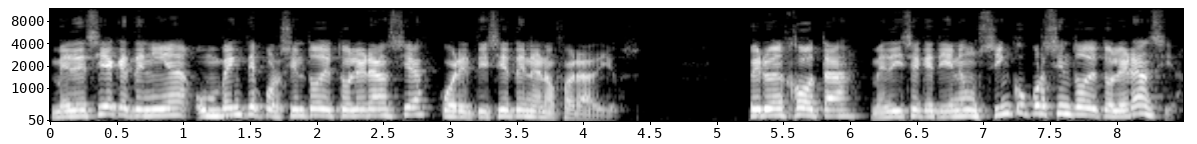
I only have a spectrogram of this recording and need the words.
me decía que tenía un 20% de tolerancia, 47 nanofaradios. Pero en J me dice que tiene un 5% de tolerancia.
